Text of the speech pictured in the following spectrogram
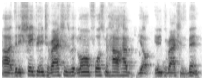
Uh, did it shape your interactions with law enforcement? How have your, your interactions been?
